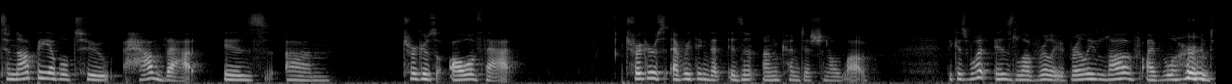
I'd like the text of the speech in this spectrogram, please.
to not be able to have that is um, triggers all of that, triggers everything that isn't unconditional love. Because what is love really? Really, love, I've learned,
